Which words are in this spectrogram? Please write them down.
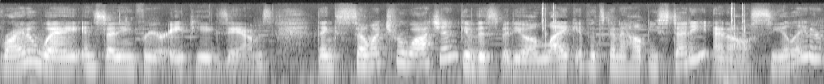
right away in studying for your AP exams. Thanks so much for watching. Give this video a like if it's gonna help you study and I'll see you later.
